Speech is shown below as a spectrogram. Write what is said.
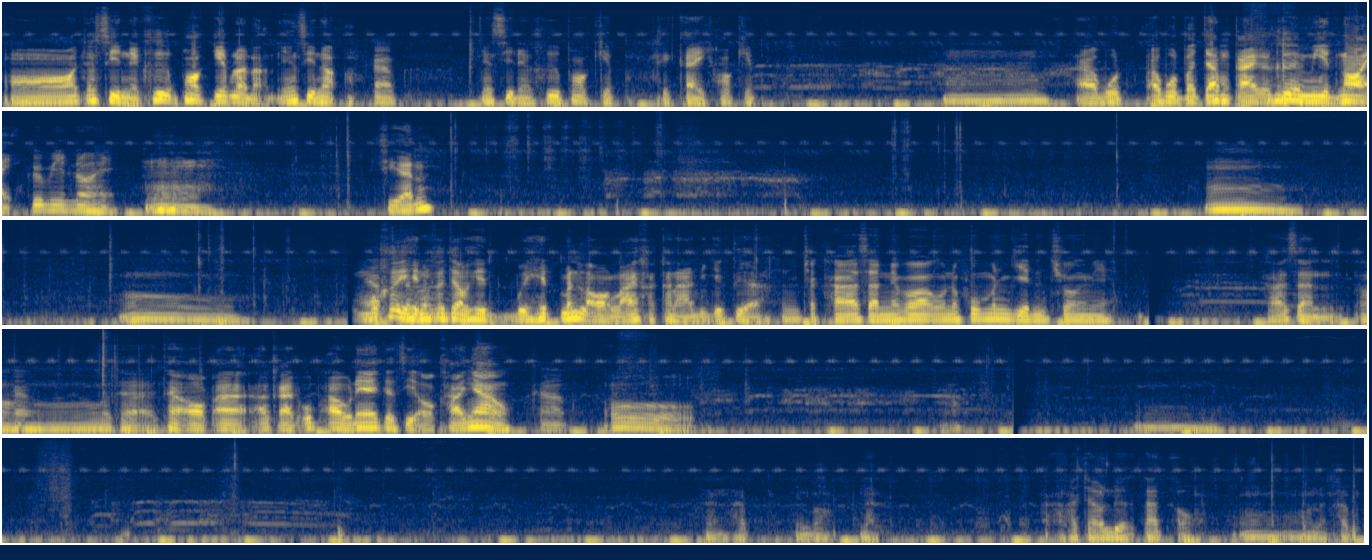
อ๋อจังสิเนี่ยคือพ่อเก็บแล้วน่ะจังสิเนาะครับยังสี่เนี่ยคือพ่อเก็บไก่พ่อเก็บอืมอาวุธอาวุธประจำกายก็คือมีดน้อย คือมีหน่อยอืมเฉือนอืมโอ้ผมไม่เคยเห็นเขาเจะเห็ดเห็ดมันหลอกหลายขนาดนี้จักเตือมันจะคาสันเนี่ยเพราะว่าอุณหภูมิมันเย็นช่วงนี้ ขาสั่นอ๋อครับ ถ้าถ้าออกอาอากาศอบเอาวเนี่ยจะสีออกขาเหี่ยวครับ โอ้อืมนั่นครับเห็นบอกนั่นอ่าเขาจะเอาเลือกตัดเอาอืมนะครับ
